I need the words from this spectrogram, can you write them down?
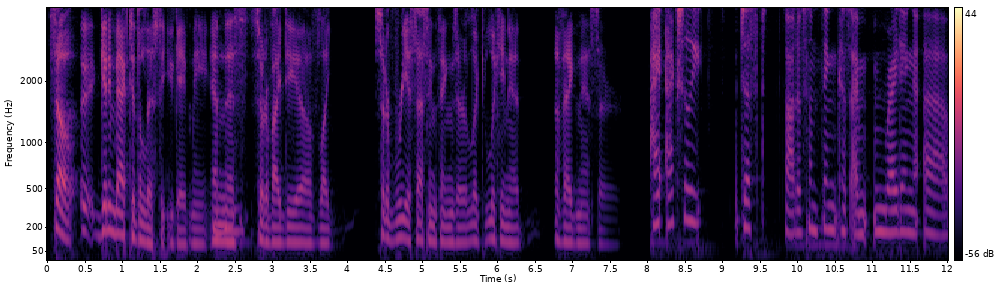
so uh, getting back to the list that you gave me, and Mhm. this sort of idea of like sort of reassessing things or look, looking at a vagueness or I actually just thought of something because I'm writing. Uh,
